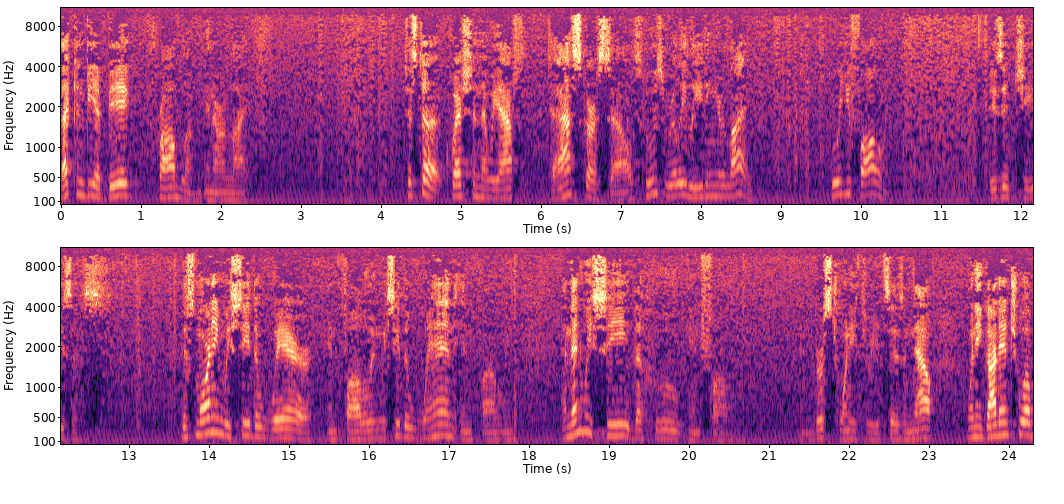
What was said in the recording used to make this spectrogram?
That can be a big problem in our life. Just a question that we have to ask ourselves who's really leading your life? Who are you following? Is it Jesus? This morning we see the where in following, we see the when in following, and then we see the who in following. In verse 23 it says, And now when he got into a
